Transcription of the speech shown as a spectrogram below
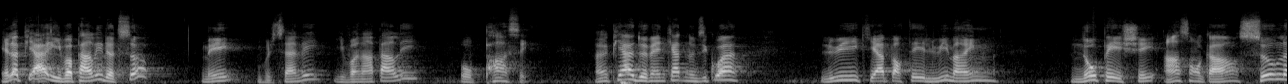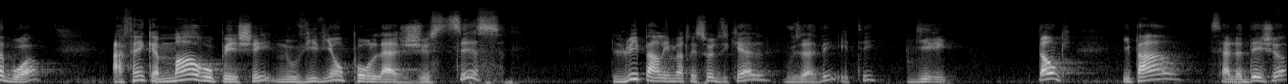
Et là, Pierre, il va parler de ça, mais vous le savez, il va en parler au passé. 1 Pierre 2, 24 nous dit quoi? lui qui a porté lui-même nos péchés en son corps sur le bois, afin que, mort au péché, nous vivions pour la justice, lui par les meurtrisseurs duquel vous avez été guéris. Donc, il parle, ça l'a déjà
